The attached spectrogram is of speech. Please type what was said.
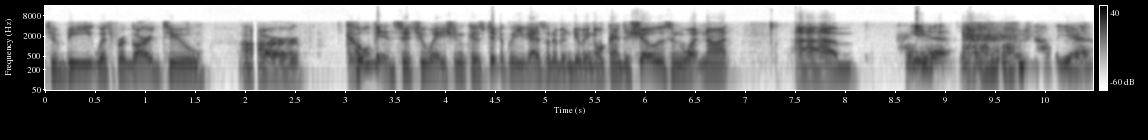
to be with regard to our COVID situation, because typically you guys would have been doing all kinds of shows and whatnot. Um, Yeah. now, yeah.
